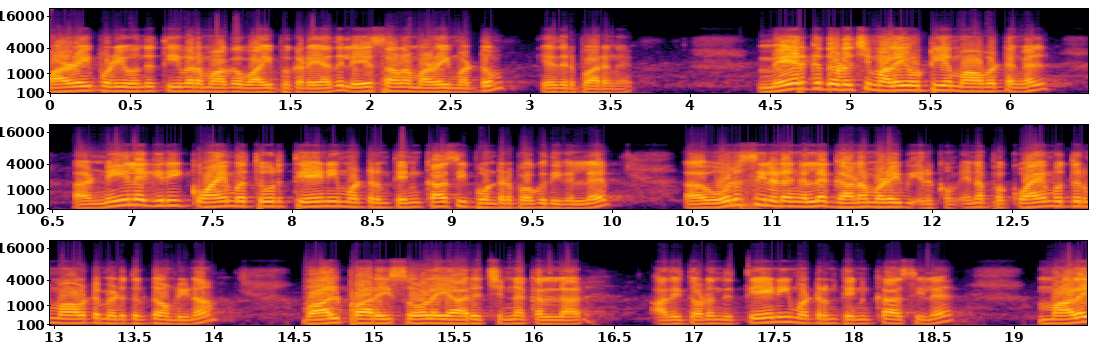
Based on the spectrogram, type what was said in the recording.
மழை பொழிவு வந்து தீவிரமாக வாய்ப்பு கிடையாது. லேசான மழை மட்டும் எதிர்பாருங்க. மேற்கு தொடர்ச்சி மலையொட்டிய மாவட்டங்கள் நீலகிரி கோயம்புத்தூர் தேனி மற்றும் தென்காசி போன்ற பகுதிகளில் ஒரு சில இடங்களில் கனமழை இருக்கும். ஏன்னா இப்போ கோயம்புத்தூர் மாவட்டம் எடுத்துக்கிட்டோம் அப்படின்னா வால்பாறை சோலையாறு சின்ன கல்லார் அதை தொடர்ந்து தேனி மற்றும் தென்காசியில் மலை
